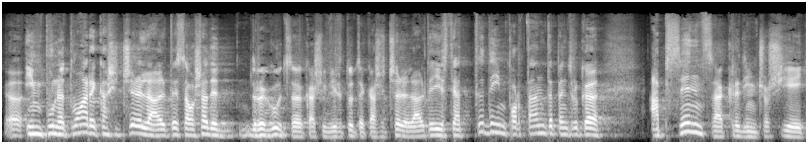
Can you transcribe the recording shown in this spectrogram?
uh, impunătoare ca și celelalte sau așa de drăguță ca și virtute ca și celelalte, este atât de importantă pentru că absența credincioșiei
